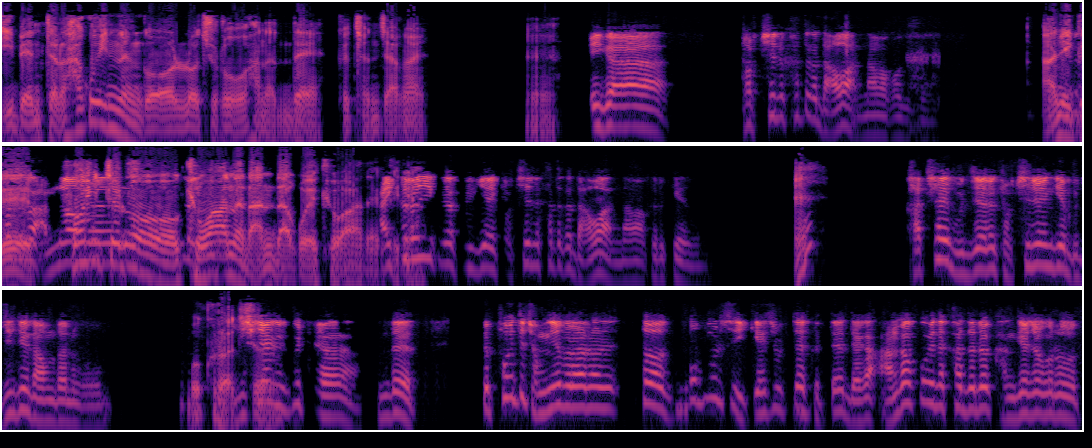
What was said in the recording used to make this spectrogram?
이벤트를 하고 있는 걸로 주로 하는데 그 천장을 그러니까, 겹치는 카드가 나와, 안 나와, 거기서. 아니 그 포인트로 교환을 한다고요 교환을 아니, 그냥. 그러니까 그게 겹치는 카드가 나와, 안 나와, 그렇게. 에? 가차의 문제는 겹치는 게 무진장에 나온다는 거. 뭐이 그렇죠 시작이 끝이야. 근데 그 포인트 적립을 해서 뽑을 수 있게 해줄 때 그때 내가 안 갖고 있는 카드를 강제적으로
